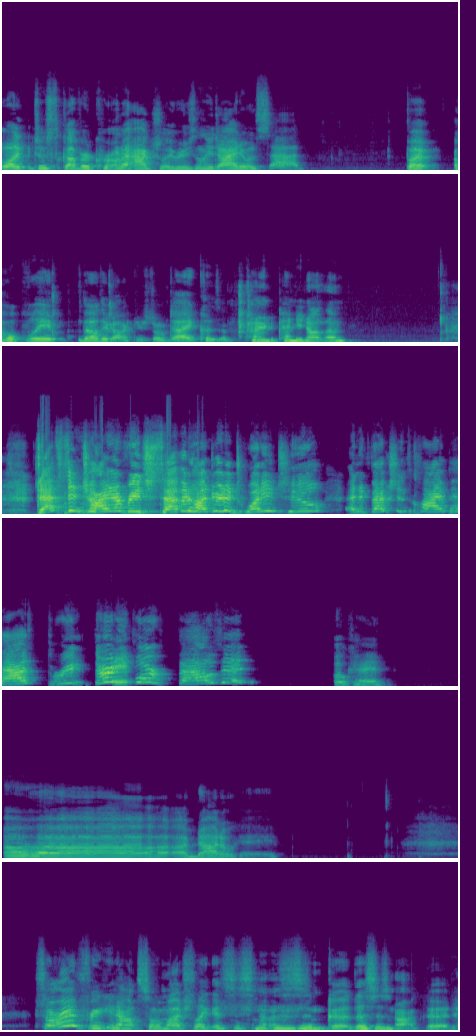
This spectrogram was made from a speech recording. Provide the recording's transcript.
like discovered corona actually recently died? It was sad. But hopefully the other doctors don't die because I'm kind of depending on them. Deaths in China reached 722 and infections climbed past 34,000? Okay. Uh, I'm not okay. Freaking out so much. Like, it's just not, this isn't good. This is not good.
